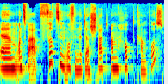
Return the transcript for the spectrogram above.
Ähm, und zwar ab 14 Uhr findet das statt am Hauptcampus.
